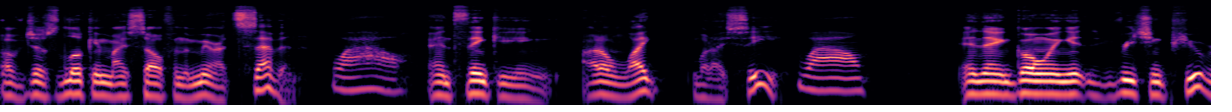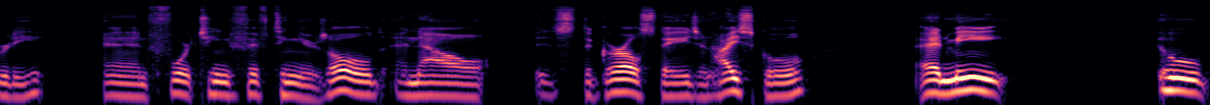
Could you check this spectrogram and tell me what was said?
of just looking myself in the mirror at seven Wow. and thinking I don't like what I see, Wow. and then going and reaching puberty and 14, 15 years old, and now it's the girl stage in high school, and me, who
